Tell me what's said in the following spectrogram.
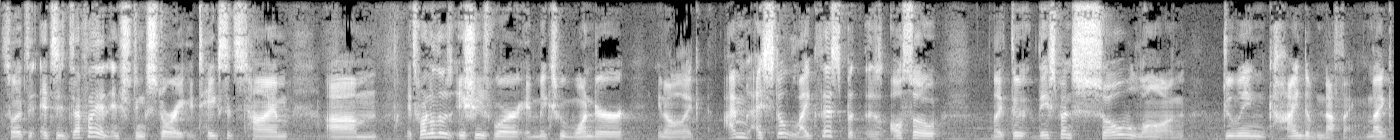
so it's it's definitely an interesting story. It takes its time. Um, it's one of those issues where it makes me wonder. You know, like I'm I still like this, but there's also like they spend so long doing kind of nothing. Like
